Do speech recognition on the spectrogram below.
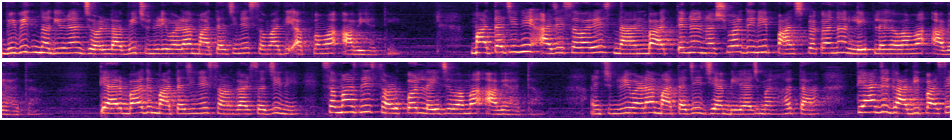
વિવિધ નદીઓના જળ લાવી ચૂંટણીવાળા માતાજીને સમાધિ આપવામાં આવી હતી. માતાજીને આજે સવારે સ્નાન બાદ તેમના નશ્વર દેને પાંચ પ્રકારના લેપ લગાવવામાં આવ્યા હતા. ત્યારબાદ માતાજીને શણગાર સજીને સમાજને સ્થળ પર લઈ જવામાં આવ્યા હતા. અને ચૂંટણીવાળા માતાજી જ્યાં બિરાજમાન હતા ત્યાં જ ગાદી પાસે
